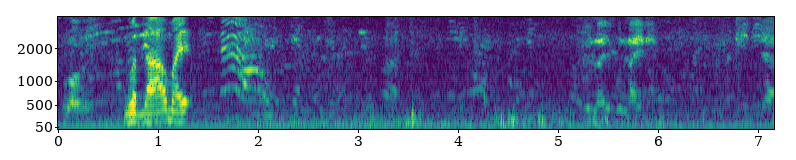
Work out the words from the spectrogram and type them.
สวงงวดหนาวไหมคุณไรคุณไรนี่อันนี้จ้า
